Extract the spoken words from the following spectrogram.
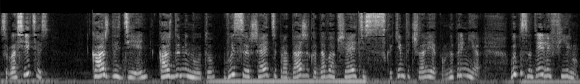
Согласитесь? Каждый день, каждую минуту вы совершаете продажи, когда вы общаетесь с каким-то человеком. Например, вы посмотрели фильм,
